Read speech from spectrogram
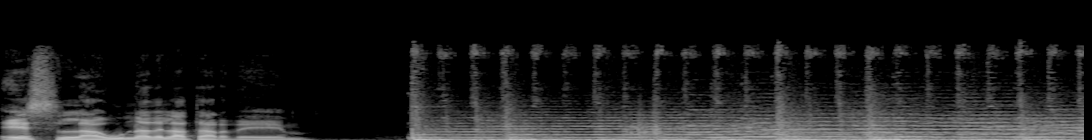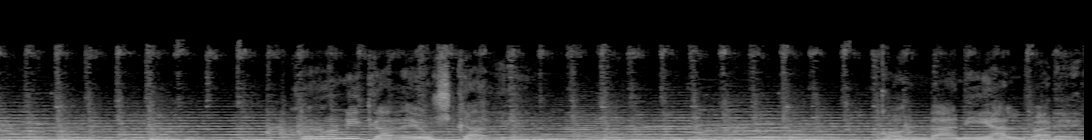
Es la una de la tarde. Crónica de Euskadi con Dani Álvarez.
